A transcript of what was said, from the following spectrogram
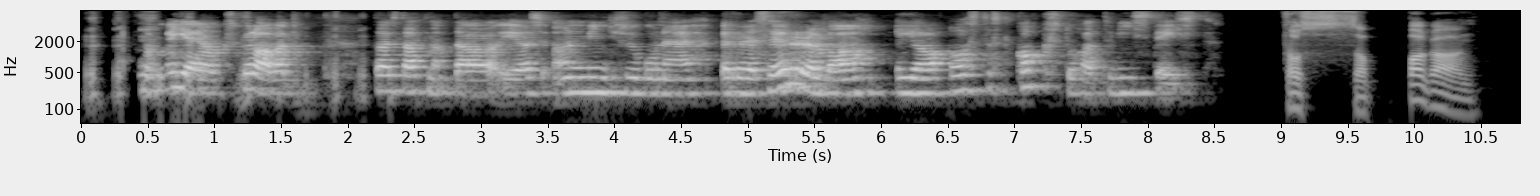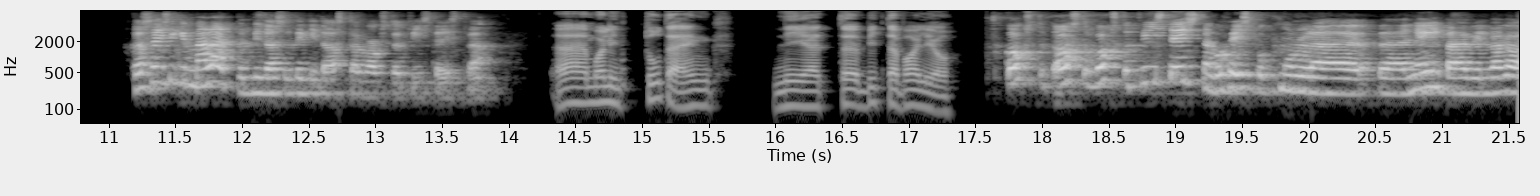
meie jaoks kõlavad tahes-tahtmata ja on mingisugune reserva ja aastast kaks tuhat viisteist. ossa pagan. Kas sa isegi mäletad, mida sa tegid aastal kaks tuhat viisteist või äh,? ma olin tudeng, nii et äh, mitte palju. kaks tuhat, aastal kaks tuhat viisteist, nagu Facebook mulle äh, neil päevil väga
